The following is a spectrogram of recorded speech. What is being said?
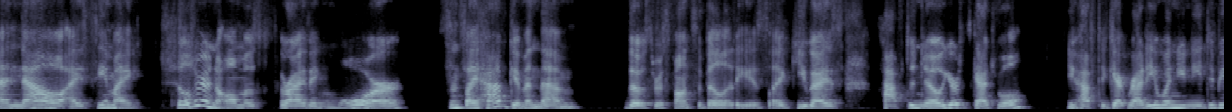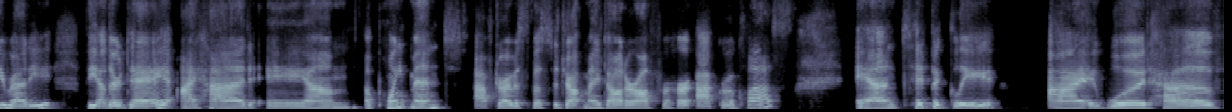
And now I see my children almost thriving more since I have given them those responsibilities. Like you guys have to know your schedule. You have to get ready when you need to be ready. The other day, I had a um, appointment after I was supposed to drop my daughter off for her acro class, and typically, I would have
